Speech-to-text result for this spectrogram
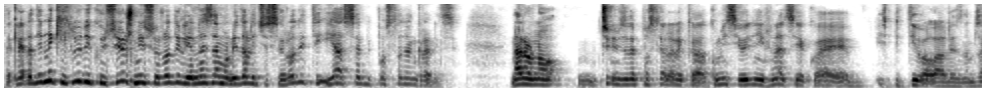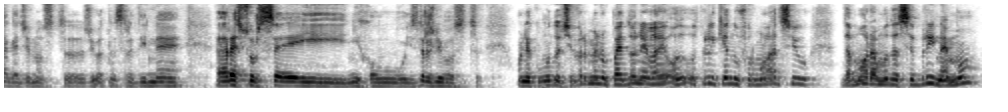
Dakle, radi nekih ljudi koji se još nisu rodili, a ne znamo ni da li će se roditi, ja sebi postavljam granice. Naravno, čini se da je postojala neka komisija Ujedinjenih nacija koja je ispitivala, ne znam, zagađenost e, životne sredine, resurse i njihovu izdržljivost u nekom budućem vremenu, pa je donijela otprilike jednu formulaciju da moramo da se brinemo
